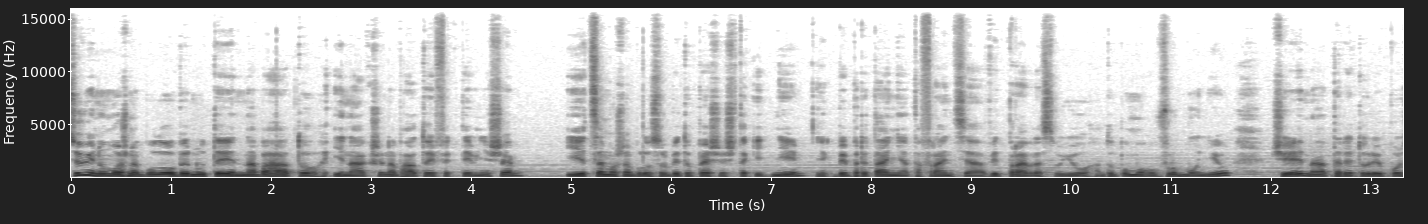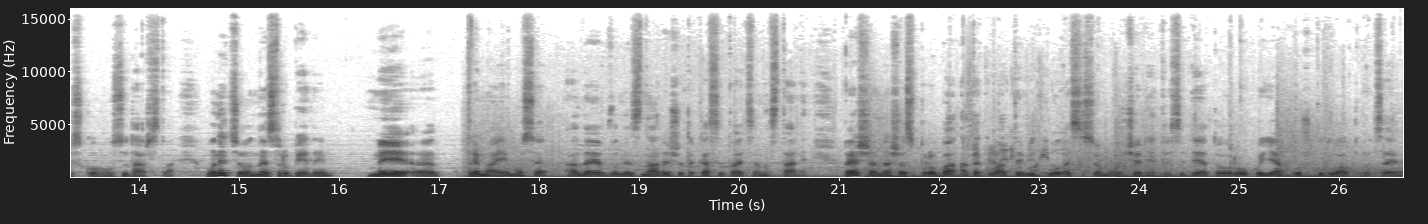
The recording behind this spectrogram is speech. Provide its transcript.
Цю війну можна було обернути набагато інакше, набагато ефективніше. І це можна було зробити в перші ж такі дні, якби Британія та Франція відправили свою допомогу в Румунію чи на територію польського государства. Вони цього не зробили. Ми е, тримаємося, але вони знали, що така ситуація настане. Перша наша спроба атакувати відбулася 7 червня 1939 року. Я пошкодував про це.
